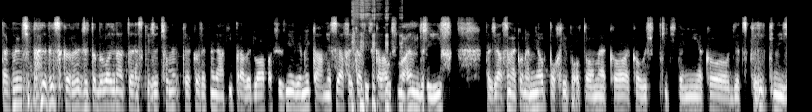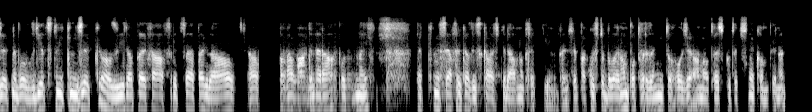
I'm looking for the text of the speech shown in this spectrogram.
Tak mi případě by skoro, že to bylo jinak. To je hezky, že člověk jako řekne nějaký pravidlo a pak se z něj vymyká. Mě si Afrika získala už mnohem dřív, takže já jsem jako neměl pochyb o tom, jako, jako už při čtení jako dětských knížek nebo v dětství knížek o zvířatech a Africe a tak dále, třeba pana Wagnera a podobných, tak mě si Afrika získala ještě dávno předtím. Takže pak už to bylo jenom potvrzení toho, že ano, to je skutečně kontinent,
